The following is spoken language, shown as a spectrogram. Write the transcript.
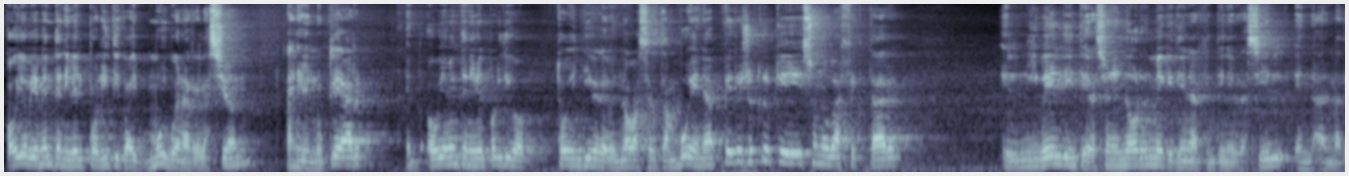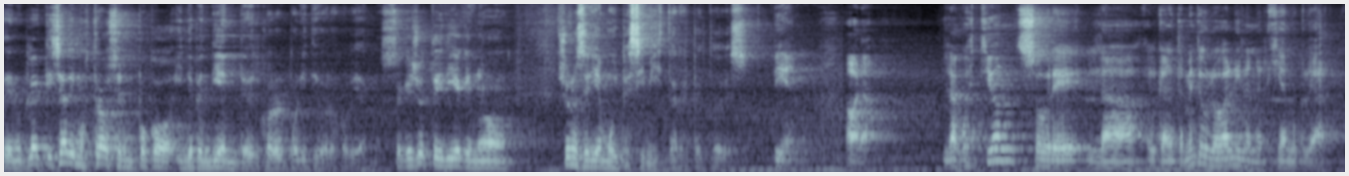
Hoy obviamente a nivel político hay muy buena relación, a nivel nuclear, obviamente a nivel político todo indica que no va a ser tan buena, pero yo creo que eso no va a afectar el nivel de integración enorme que tiene Argentina y Brasil en, materia nuclear, que ya ha demostrado ser un poco independiente del color político de los gobiernos. O sea que yo te diría que no, yo no sería muy pesimista respecto de eso. Bien, ahora, la cuestión sobre el calentamiento global y la energía nuclear.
